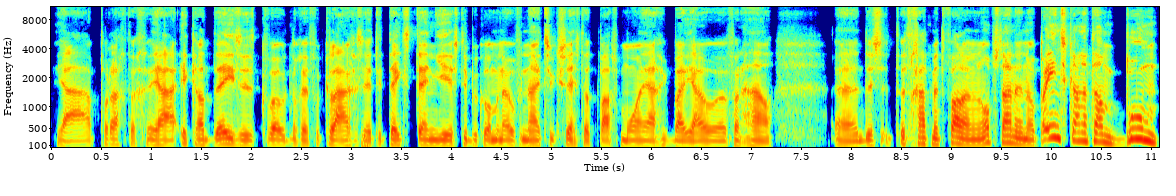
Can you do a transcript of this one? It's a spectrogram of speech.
ja, prachtig. Ja, ik had deze quote nog even klaargezet. It takes 10 years to become an overnight success. Dat past mooi eigenlijk bij jouw uh, verhaal. Uh, dus het, gaat met vallen en opstaan en opeens kan het dan boom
